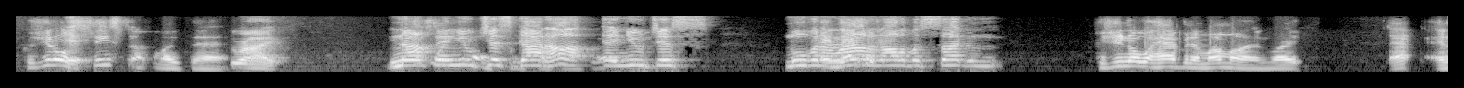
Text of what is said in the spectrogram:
Because you don't It- see stuff like that. Right. Not when you just got up and you just moving And around, and all of a sudden, Because you know what happened in my mind, right? And I'm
